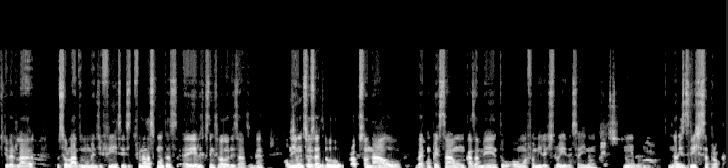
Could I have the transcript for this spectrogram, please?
estiveram lá do seu lado nos momentos difíceis, no final das contas, é eles que têm que ser valorizados, né? Com Nenhum certeza. sucesso profissional vai compensar um casamento ou uma família destruída. Isso aí não, não, não existe essa troca.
